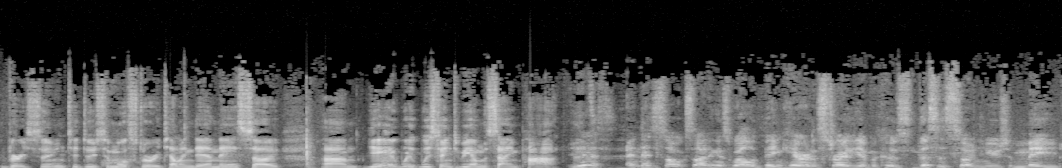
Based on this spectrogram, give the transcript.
very soon to do some more storytelling down there. So um, yeah, we, we seem to be on the same path. Yes, and that's so exciting as well, of being here in Australia because this is so new to me.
